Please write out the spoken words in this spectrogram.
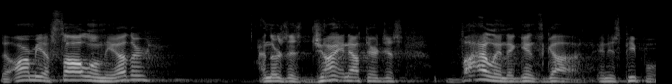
the army of Saul on the other. And there's this giant out there just violent against God and his people.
